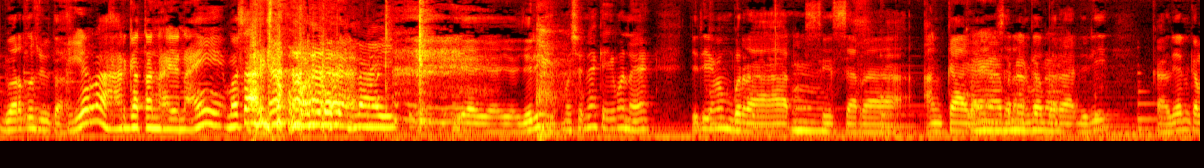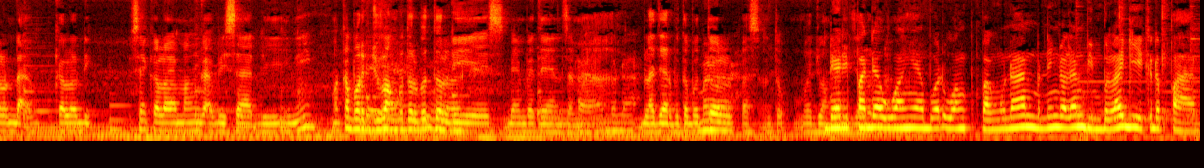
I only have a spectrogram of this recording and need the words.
200 juta. iyalah harga tanah ya naik masa harga pembangunan yang naik Iya iya iya. Jadi maksudnya kayak gimana ya? Jadi memang berat secara angka kan, Hmm. Iya, secara angka benar-benar. berat. Jadi kalian kalau enggak kalau di saya kalau emang nggak bisa di ini, maka berjuang betul-betul di BMPTN sama Iya, belajar betul-betul pas untuk berjuang daripada uangnya buat uang pembangunan mending kalian bimbel lagi ke depan.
